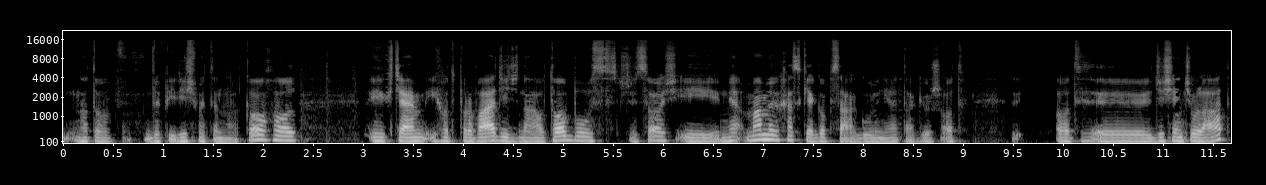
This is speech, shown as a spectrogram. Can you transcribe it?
no to wypiliśmy ten alkohol i chciałem ich odprowadzić na autobus czy coś i mamy haskiego psa ogólnie, tak już od, od yy, 10 lat.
